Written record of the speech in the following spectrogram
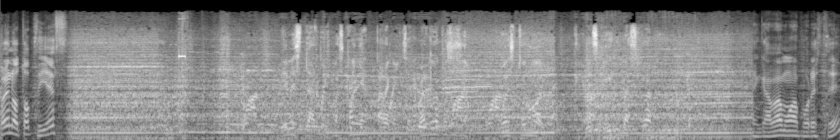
Bueno, top 10. Debes darle más caña para conservar la posición. Puesto 9. Tienes que ir más rápido. Venga, vamos a por este.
